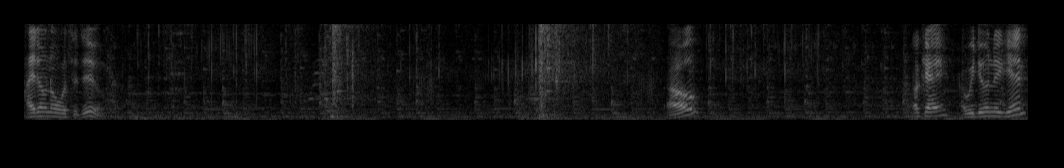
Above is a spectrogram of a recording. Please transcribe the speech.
I don't know what to do. Oh? Okay, are we doing it again?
